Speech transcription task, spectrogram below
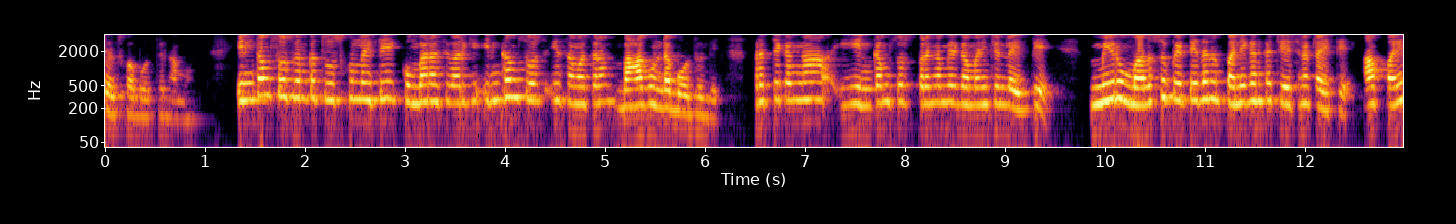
తెలుసుకోబోతున్నాము. ఇన్కమ్ సోర్స్ కనుక చూసుకున్నైతే కుంభరాశి వారికి ఇన్కమ్ సోర్స్ ఈ సంవత్సరం బాగా ఉండబోతుంది ప్రత్యేకంగా ఈ ఇన్కమ్ సోర్స్ పరంగా మీరు గమనించినట్లయితే మీరు మనసు పెట్టేదైనా పని కనుక చేసినట్లయితే ఆ పని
